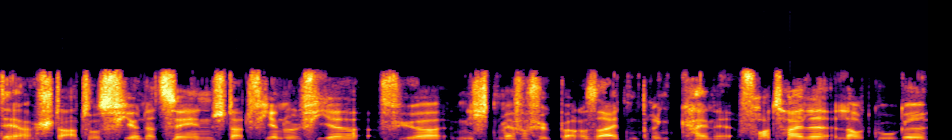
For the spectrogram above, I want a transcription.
Der Status 410 statt 404 für nicht mehr verfügbare Seiten bringt keine Vorteile laut Google.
